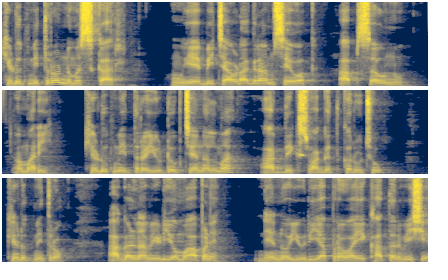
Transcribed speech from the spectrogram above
ખેડૂત મિત્રો, નમસ્કાર. હું એબી ચાવડા ગ્રામ સેવક, આપ સૌનું અમારી ખેડૂત મિત્ર યુટ્યુબ ચેનલમાં હાર્દિક સ્વાગત કરું છું. ખેડૂત મિત્રો, આગળના વિડીયોમાં આપણે નેનો યુરિયા પ્રવાહી ખાતર વિશે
